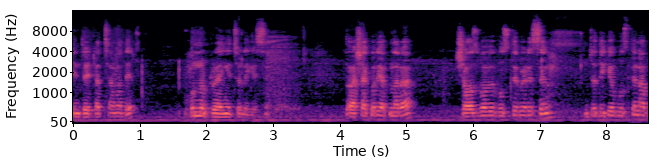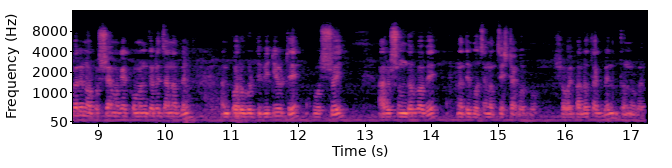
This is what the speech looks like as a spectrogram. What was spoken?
কিন্তু এটা হচ্ছে আমাদের অন্য ড্রয়িংয়ে চলে গেছে। তো আশা করি আপনারা সহজভাবে বুঝতে পেরেছেন। যদি কেউ বুঝতে না পারেন, অবশ্যই আমাকে কমেন্ট করে জানাবেন। আমি পরবর্তী ভিডিওতে অবশ্যই আরও সুন্দরভাবে আপনাদের বোঝানোর চেষ্টা করব। সবাই ভালো থাকবেন, ধন্যবাদ।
